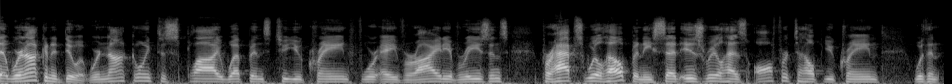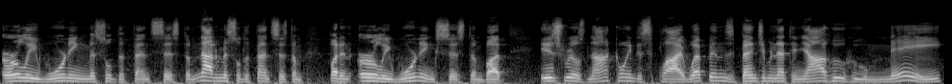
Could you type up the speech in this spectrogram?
that we're not going to do it. We're not going to supply weapons to Ukraine for a variety of reasons. Perhaps we'll help. And he said Israel has offered to help Ukraine with an early warning missile defense system, not a missile defense system, but an early warning system. But Israel's not going to supply weapons. Benjamin Netanyahu, who may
